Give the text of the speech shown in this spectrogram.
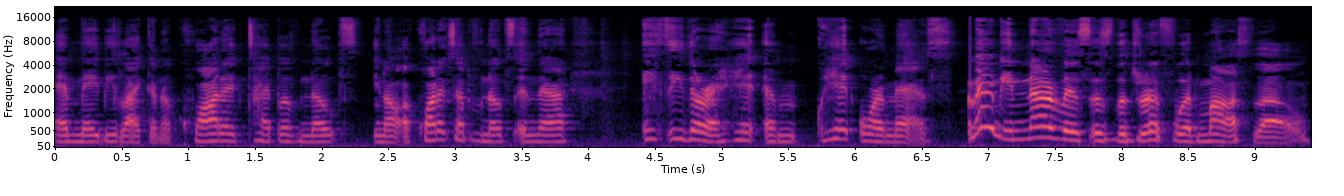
and maybe like an aquatic type of notes, you know, aquatic type of notes in there, it's either a hit, a hit or a miss. It Made me nervous is the driftwood moss though.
